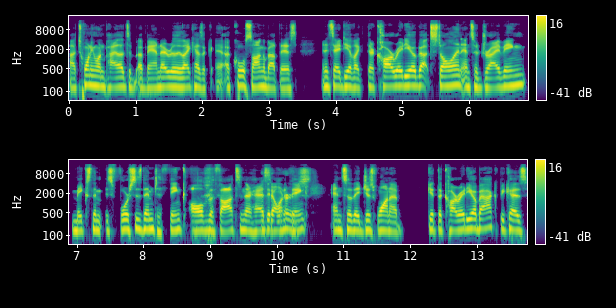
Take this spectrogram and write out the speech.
Uh, Twenty One Pilots, a, a band I really like, has a, a cool song about this, and it's the idea of like their car radio got stolen, and so driving makes them is forces them to think all of the thoughts in their head they don't want to think, and so they just want to get the car radio back because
